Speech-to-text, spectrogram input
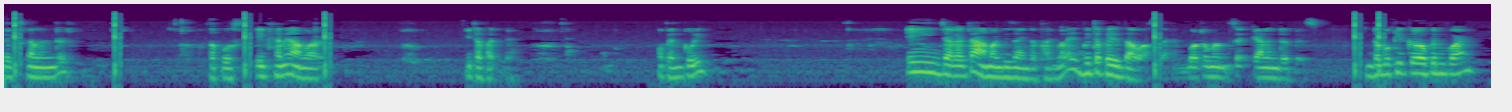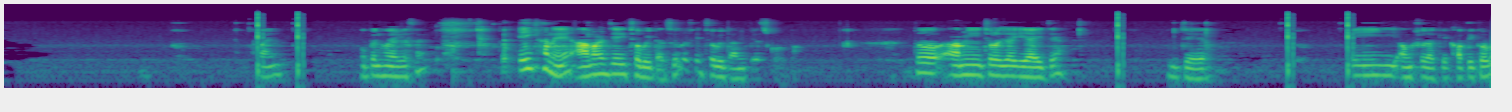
নেক্সট ক্যালেন্ডার সাপোজ এইখানে আমার এটা থাকবে। ওপেন করি। এই জায়গাটা আমার ডিজাইনটা থাকবে। এই দুইটা পেজ দেওয়া আছে দেখেন বর্তমান ক্যালেন্ডার পেজ ডাবল ক্লিক করে ওপেন করেন। ফাইন ওপেন হয়ে গেছে। তো এইখানে আমার যে ছবিটা ছিল, সেই ছবিটা আমি পেস্ট করব। তো আমি চলে যাই এআইতে যে এই অংশটাকে কপি করব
